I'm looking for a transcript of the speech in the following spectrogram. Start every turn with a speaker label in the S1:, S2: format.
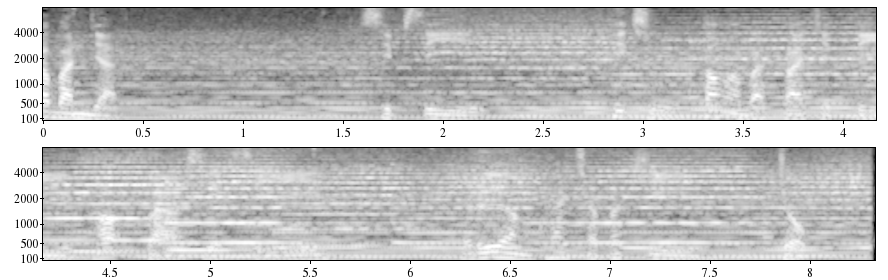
S1: ระบัญญัติ 14. ภิกษุต้องอบัติปาจิตตีเพราะกล่าวเสียดสี เรื่องพระชพคีจบ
